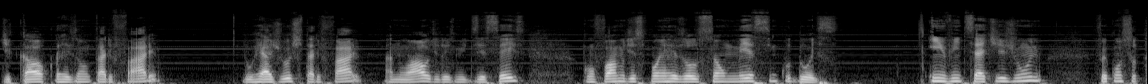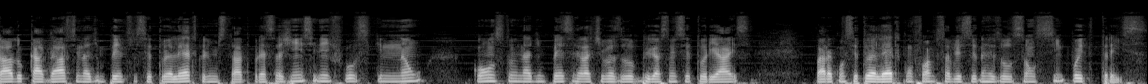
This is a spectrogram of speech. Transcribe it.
de cálculo da revisão tarifária, do reajuste tarifário anual de 2016, conforme dispõe a Resolução 652. E em 27 de junho, foi consultado o cadastro inadimplente do setor elétrico administrado por essa agência e identificou-se que não constam inadimplências relativas às obrigações setoriais para com o setor elétrico, conforme estabelecido na Resolução 583.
